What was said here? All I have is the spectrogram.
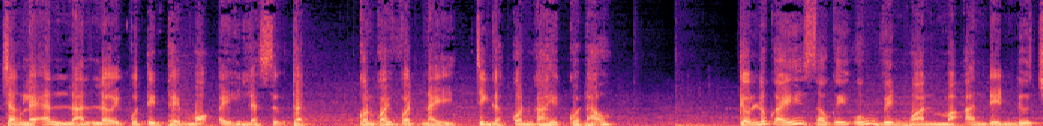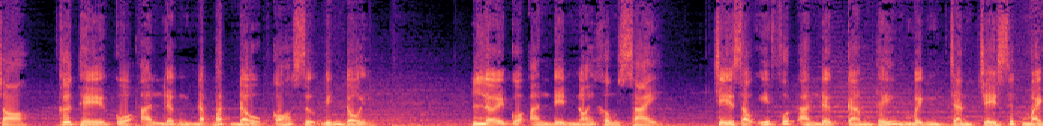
Chẳng lẽ là lời của tên thể mọ ấy là sự thật? Con quái vật này chính là con gái của lão. Cậu lúc ấy, sau khi uống viên hoàn mà An Điền đưa cho, Cơ thể của An Lừng đã bắt đầu có sự biến đổi. Lời của An Điền nói không sai, Chỉ sau ít phút An Lực cảm thấy mình tràn trề sức mạnh.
